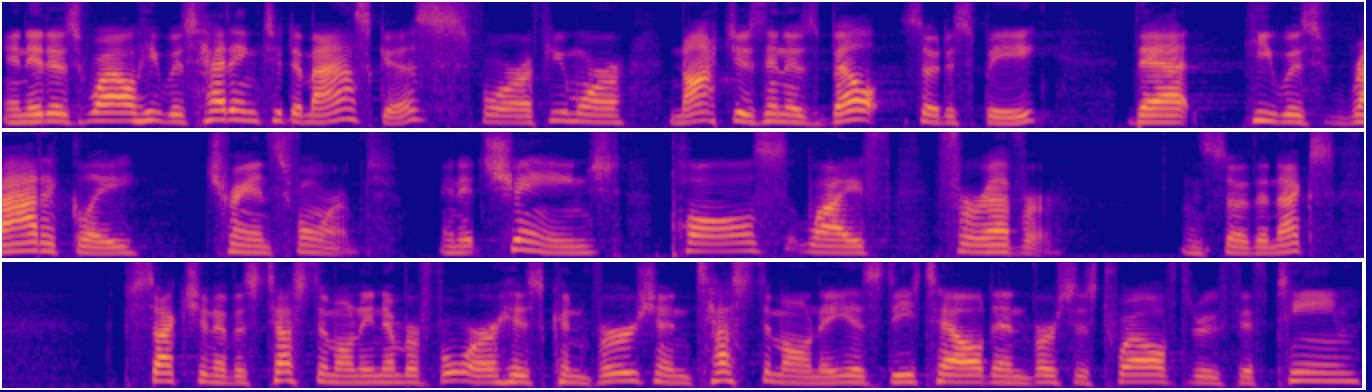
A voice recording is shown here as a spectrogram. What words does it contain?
And it is while he was heading to Damascus for a few more notches in his belt, so to speak, that he was radically transformed. And it changed Paul's life forever. And so the next section of his testimony, number four, his conversion testimony, is detailed in verses 12 through 15.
